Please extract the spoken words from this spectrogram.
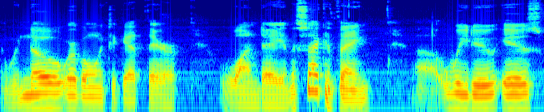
and we know we're going to get there one day. And the second thing uh, we do is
